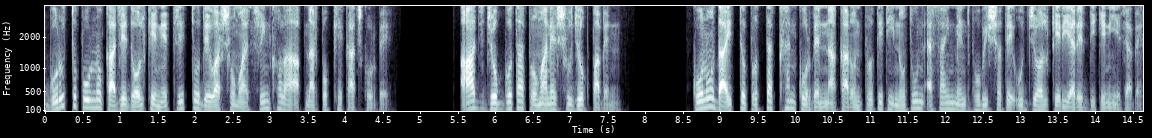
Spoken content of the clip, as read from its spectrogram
গুরুত্বপূর্ণ কাজে দলকে নেতৃত্ব দেওয়ার সময় শৃঙ্খলা আপনার পক্ষে কাজ করবে। আজ যোগ্যতা প্রমাণের সুযোগ পাবেন। কোনো দায়িত্ব প্রত্যাখ্যান করবেন না কারণ প্রতিটি নতুন অ্যাসাইনমেন্ট ভবিষ্যতে উজ্জ্বল কেরিয়ারের দিকে নিয়ে যাবে।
